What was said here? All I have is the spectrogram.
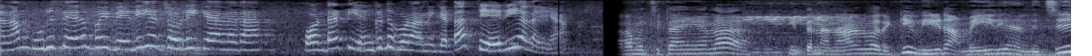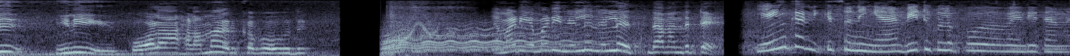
எல்லாம் புருஷேன்னு போய் வெளியே சொல்லிக்காதடா. பொண்டாட்டி எங்கிட்டு போறான்னு கேட்டா தெரியலையா? ஆரம்பிச்சிட்டாங்களா? இத்தனை நாள் வரைக்கும் வீடு அமைதியா இருந்துச்சு. இனி கோலாகலமா இருக்க போகுது. எம்மாடி எம்மாடி நில்லு நில்லு. இந்த வந்துட்டேன். எங்க நிக்க சொன்னீங்க? வீட்டுக்குள்ள போக வேண்டியதானே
